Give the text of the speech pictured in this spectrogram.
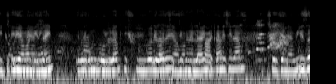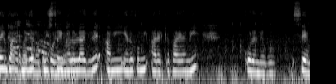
এইটুকুই আমার ডিজাইন এরকম বন্ধুরা কি সুন্দর এবারে যেখানে লাইনটা টেনেছিলাম সেইখানে আমি ডিজাইনটা আপনাদের নিশ্চয়ই ভালো লাগবে। আমি এরকমই আর একটা পায়ে আমি করে নেব। সেম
